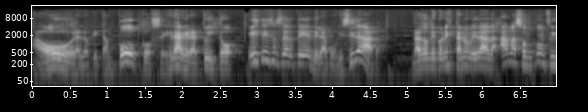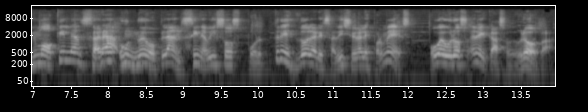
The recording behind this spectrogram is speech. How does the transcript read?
Ahora, lo que tampoco será gratuito es deshacerte de la publicidad. Dado que con esta novedad Amazon confirmó que lanzará un nuevo plan sin avisos por 3 dólares adicionales por mes, o euros en el caso de Europa.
